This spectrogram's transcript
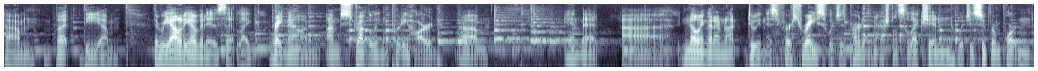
Um, but the um, the reality of it is that like right now I'm I'm struggling pretty hard, um, in that uh, knowing that I'm not doing this first race, which is part of the national selection, which is super important,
